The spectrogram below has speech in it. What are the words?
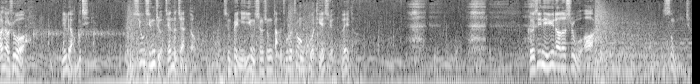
乔小树，你了不起！修行者间的战斗，竟被你硬生生打出了壮阔铁血的味道。可惜你遇到的是我，宋一成。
